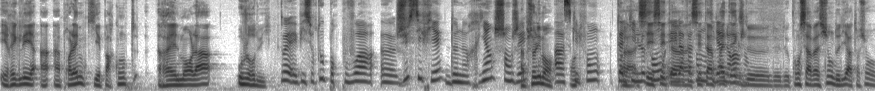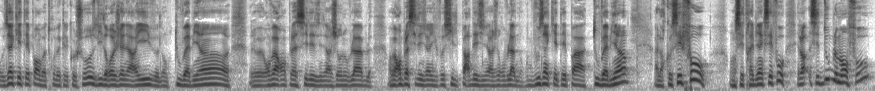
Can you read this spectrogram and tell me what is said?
et régler un, problème qui est par contre réellement là aujourd'hui. Oui, et puis surtout pour pouvoir justifier de ne rien changer Absolument. à ce qu'ils font tel qu'ils le font et un, la façon dont C'est un prétexte de, de, conservation de dire attention, vous inquiétez pas, on va trouver quelque chose. L'hydrogène arrive, donc tout va bien. Euh, on va remplacer les énergies renouvelables, on va remplacer les énergies fossiles par des énergies renouvelables. Donc ne vous inquiétez pas, tout va bien. Alors que c'est faux. On sait très bien que c'est faux. Alors c'est doublement faux.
